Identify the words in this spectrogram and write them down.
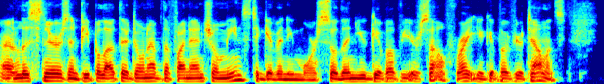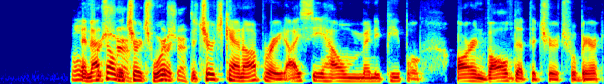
our listeners, and people out there don't have the financial means to give anymore. So then you give of yourself, right? You give of your talents, Well, and that's how the church works. sure. The church can't operate. I see how many people are involved at the church, Robert,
